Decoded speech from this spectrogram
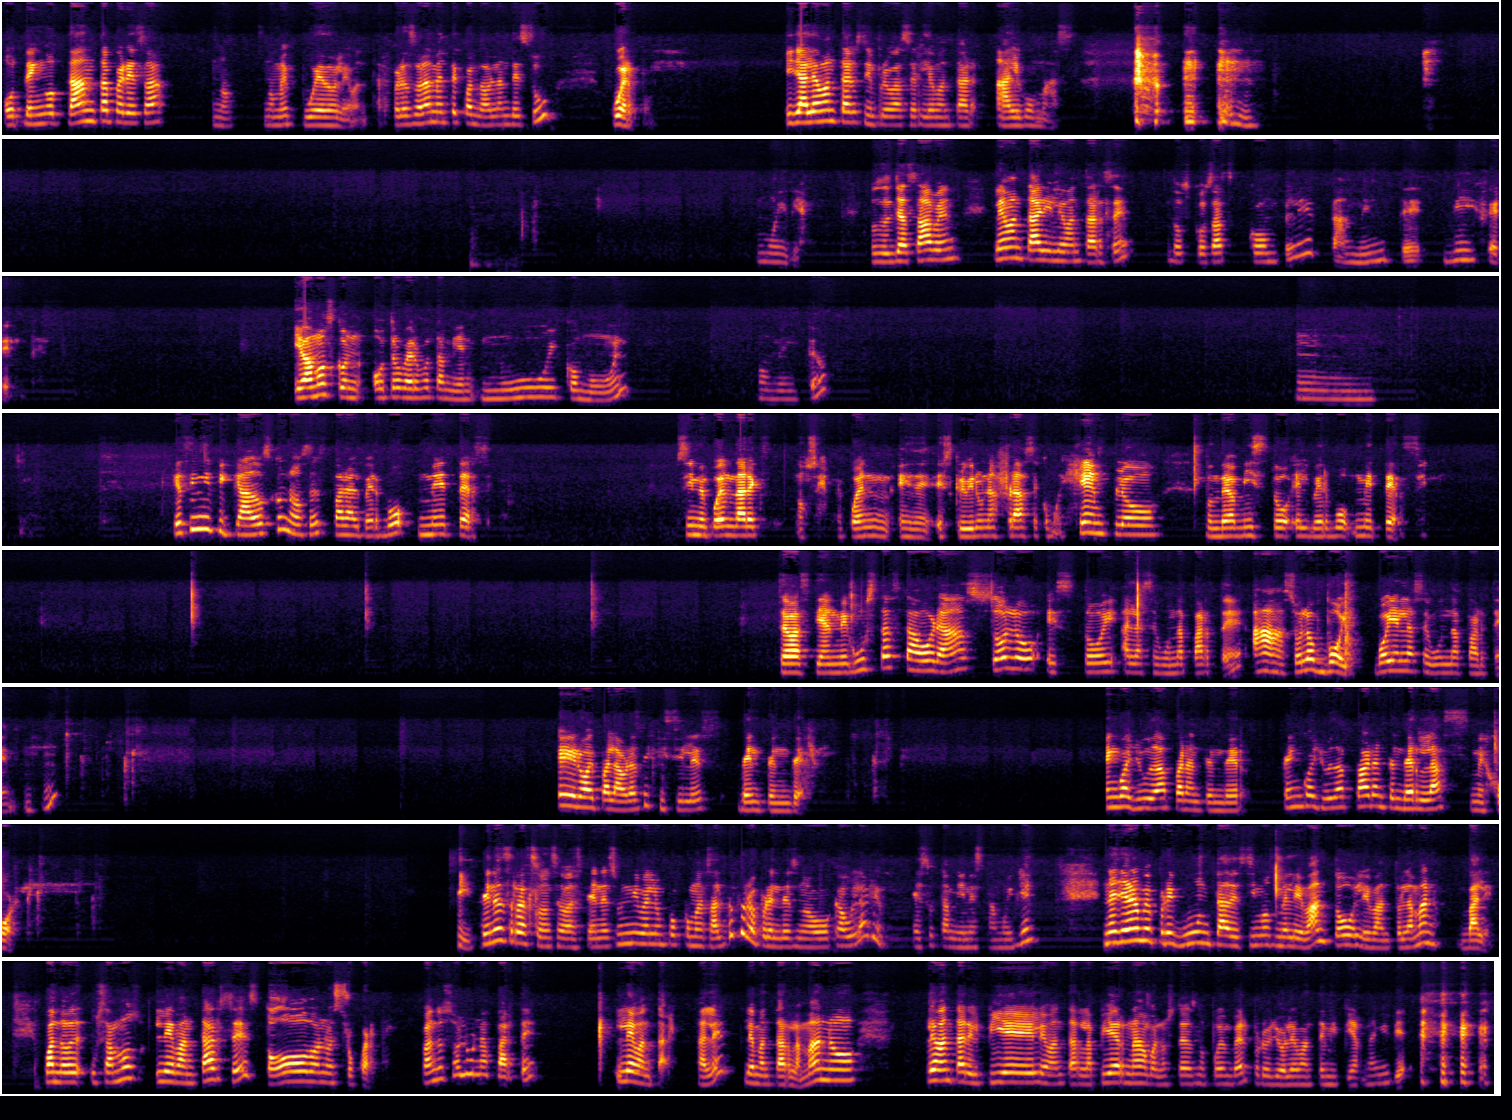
O tengo tanta pereza, no, no me puedo levantar. Pero solamente cuando hablan de su cuerpo. Y ya levantar siempre va a ser levantar algo más. Muy bien. Entonces ya saben, levantar y levantarse, dos cosas completamente diferentes. Y vamos con otro verbo también muy común. Momento. Mm. ¿Qué significados conoces para el verbo meterse? si me pueden dar, no sé, me pueden eh, escribir una frase como ejemplo, donde ha visto el verbo meterse. Sebastián, me gusta hasta ahora, solo estoy a la segunda parte. Ah, solo voy, voy en la segunda parte pero hay palabras difíciles de entender. Tengo ayuda para entender, tengo ayuda para entenderlas mejor. Sí, tienes razón, Sebastián, es un nivel un poco más alto, pero aprendes nuevo vocabulario. Eso también está muy bien. Nayara me pregunta, decimos me levanto o levanto la mano. Vale. Cuando usamos levantarse es todo nuestro cuerpo. Cuando es solo una parte, levantar. ¿vale? Levantar la mano, levantar el pie, levantar la pierna. Bueno, ustedes no pueden ver, pero yo levanté mi pierna y mi pie.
